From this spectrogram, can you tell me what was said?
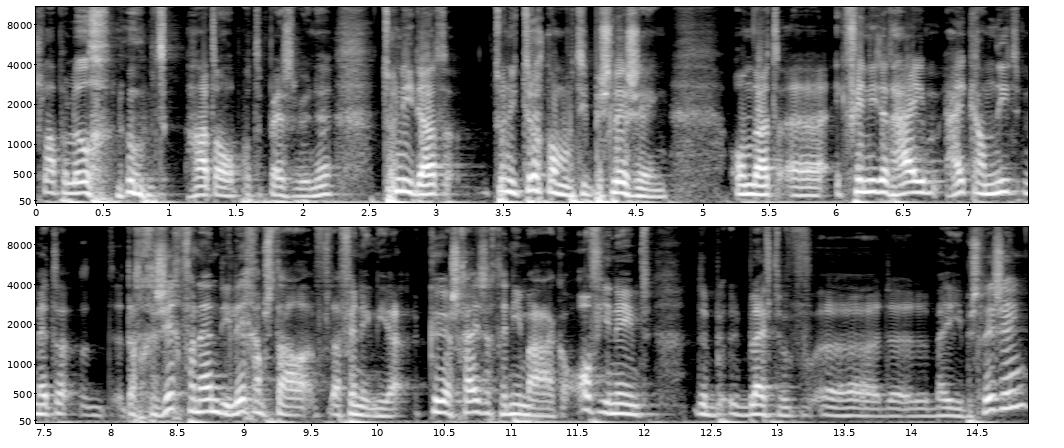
slappe lul genoemd. Hardop op de persbühne. Toen hij, dat, toen hij terugkwam op die beslissing. Omdat eh, ik vind niet dat hij... Hij kan niet met dat gezicht van hem, die lichaamstaal... Dat vind ik niet. Kun je als niet maken. Of je neemt de, blijft eh, de, de- bij je beslissing...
